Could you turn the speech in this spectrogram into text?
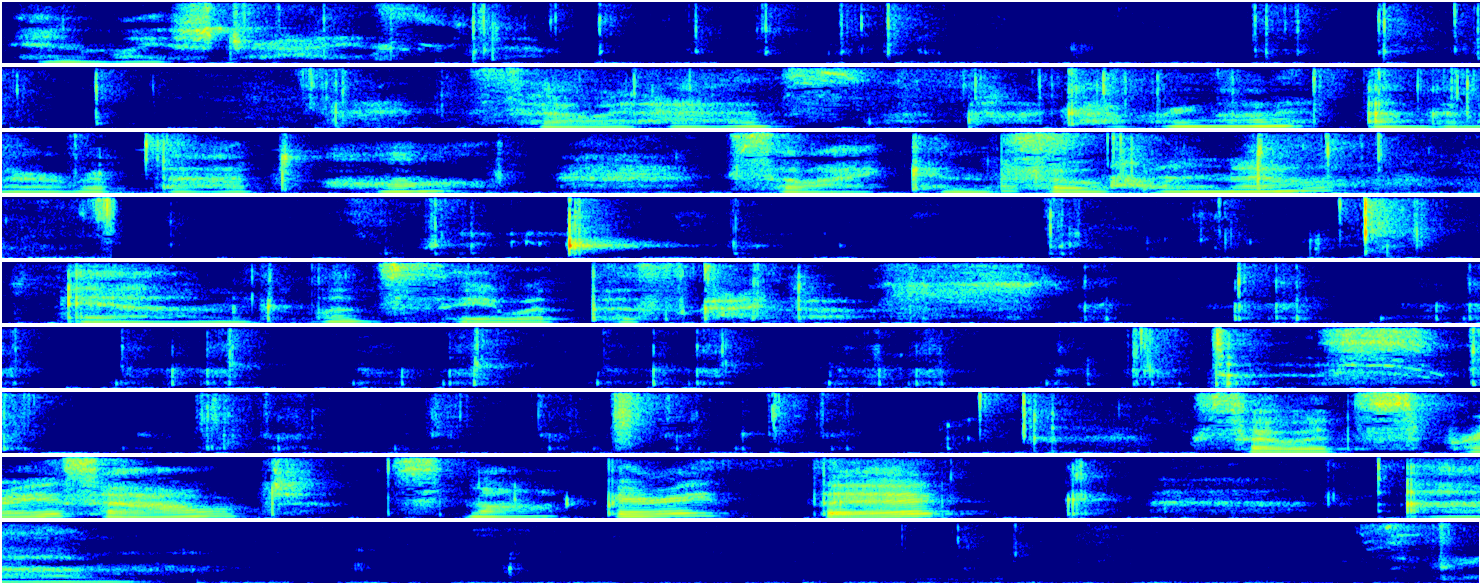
and moisturized. So it has a covering on it. I'm gonna rip that off so I can open now. And let's see what this kind of does. So it sprays out. It's not very thick. Um, see.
